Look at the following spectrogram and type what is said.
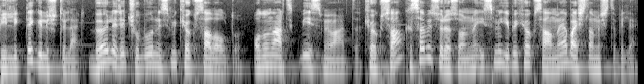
Birlikte gülüştüler. Böylece çubuğun ismi Köksal oldu. Onun artık bir ismi vardı. Köksal kısa bir süre sonra ismi gibi kök salmaya başlamıştı bile.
